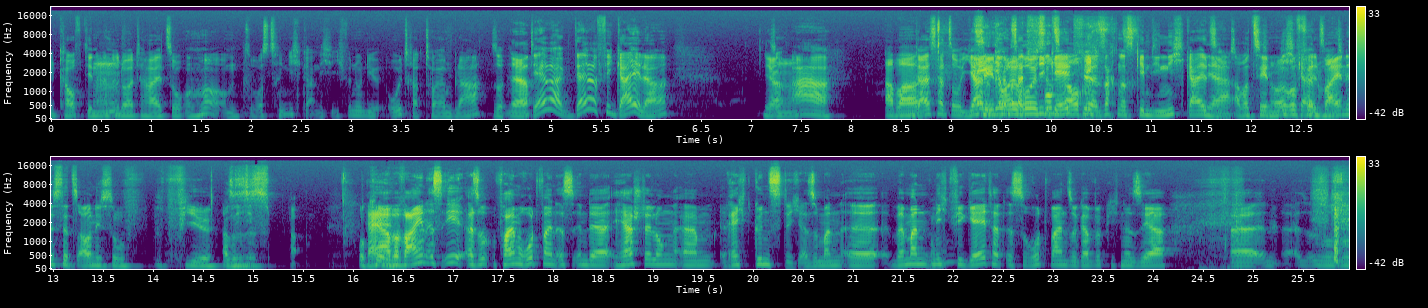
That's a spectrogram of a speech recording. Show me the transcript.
gekauft, den andere Leute halt so, oh, und sowas trinke ich gar nicht. Ich will nur die ultra teuren bla. So, Ja. der war, der war viel geiler. Ja, So, ah, aber und da ist halt so, ja, 10 du kannst Euro halt viel Geld für Sachen ausgeben, die nicht geil ja, sind. aber 10 Die Euro für einen Wein sind. ist jetzt auch nicht so viel. Also es ist okay. Ja, ja, aber Wein ist eh, also vor allem Rotwein ist in der Herstellung ähm, recht günstig. Also man, äh, wenn man nicht viel Geld hat, ist Rotwein sogar wirklich eine sehr äh, so, so, so,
